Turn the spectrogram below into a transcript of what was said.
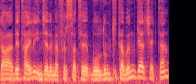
daha detaylı inceleme fırsatı buldum. Kitabın gerçekten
